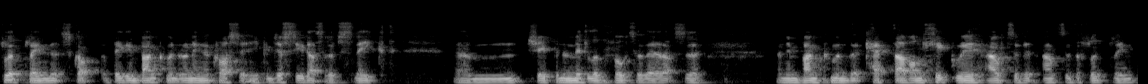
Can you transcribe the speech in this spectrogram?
floodplain that's got a big embankment running across it. And you can just see that sort of snaked um, shape in the middle of the photo there. That's a, an embankment that kept Afon Llugwy out of it, out of the floodplain.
